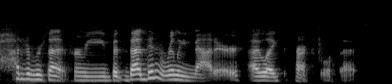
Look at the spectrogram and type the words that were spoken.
100% for me, but that didn't really matter. I like the practical effects.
